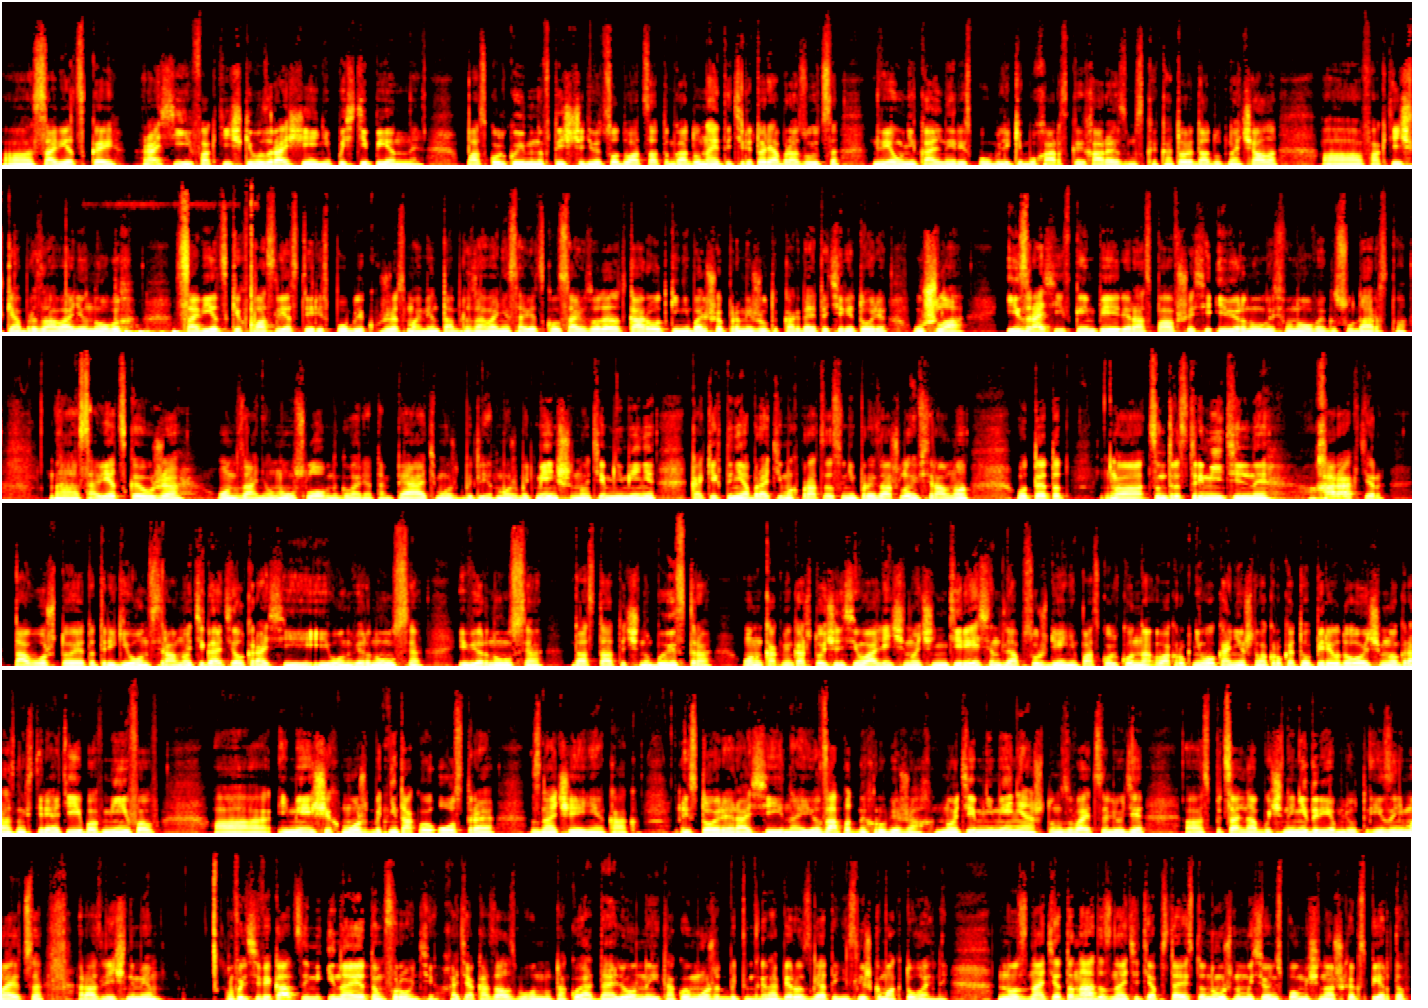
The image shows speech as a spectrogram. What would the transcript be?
а, советской России фактически возвращение постепенное, поскольку именно в 1920 году на этой территории образуются две уникальные республики, Бухарская и Хорезмская, которые дадут начало а, фактически образованию новых советских впоследствии республик уже с момента образования Советского Союза. Вот этот короткий небольшой промежуток, когда эта территория ушла из Российской империи распавшейся и вернулась в новое государство а, советское уже, он занял, ну, условно говоря, там 5, может быть, лет, может быть, меньше, но, тем не менее, каких-то необратимых процессов не произошло, и все равно вот этот э, центростремительный характер того, что этот регион все равно тяготел к России, и он вернулся, и вернулся достаточно быстро, он, как мне кажется, очень символичен, очень интересен для обсуждения, поскольку на, вокруг него, конечно, вокруг этого периода очень много разных стереотипов, мифов, имеющих, может быть, не такое острое значение, как история России на ее западных рубежах, но, тем не менее, что называется, люди а, специально обычно не дремлют и занимаются различными фальсификациями и на этом фронте. Хотя, казалось бы, он ну, такой отдаленный и такой, может быть, на первый взгляд, и не слишком актуальный. Но знать это надо, знать эти обстоятельства нужно. Мы сегодня с помощью наших экспертов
